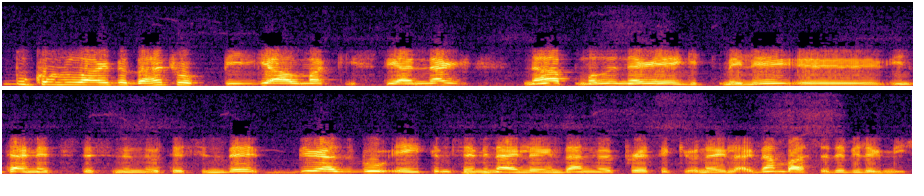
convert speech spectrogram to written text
Bu konularda daha çok bilgi almak isteyenler ne yapmalı, nereye gitmeli, e, internet sitesinin ötesinde biraz bu eğitim seminerlerinden ve pratik önerilerden bahsedebilir miyiz?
